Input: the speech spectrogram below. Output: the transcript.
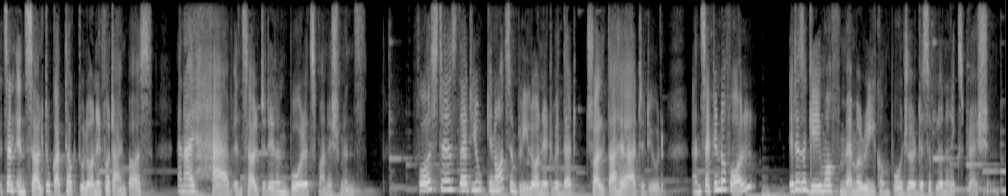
it's an insult to kathak to learn it for time pass. And i have insulted it and bore its punishments. First is that you cannot simply learn it with that chalta hai attitude. And second of all, it is a game of memory, composure, discipline, and expression.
